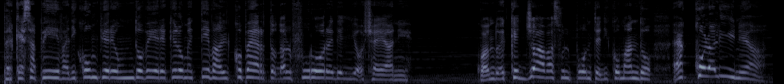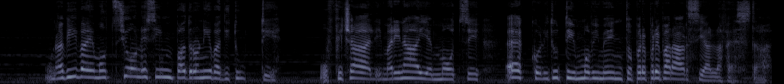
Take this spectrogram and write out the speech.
perché sapeva di compiere un dovere che lo metteva al coperto dal furore degli oceani. Quando echeggiava sul ponte di comando Ecco la linea! Una viva emozione si impadroniva di tutti. Ufficiali, marinai e mozzi, eccoli tutti in movimento per prepararsi alla festa.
